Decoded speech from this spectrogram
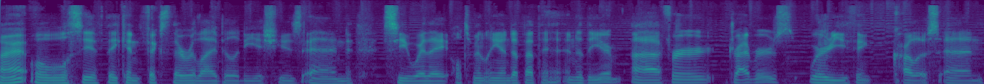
All right. Well, we'll see if they can fix their reliability issues and see where they ultimately end up at the end of the year. Uh, for drivers, where do you think Carlos and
